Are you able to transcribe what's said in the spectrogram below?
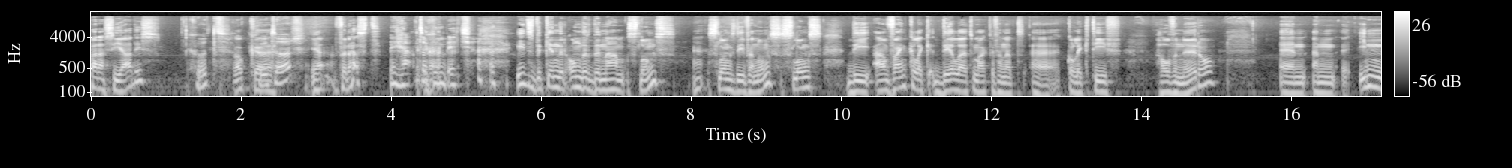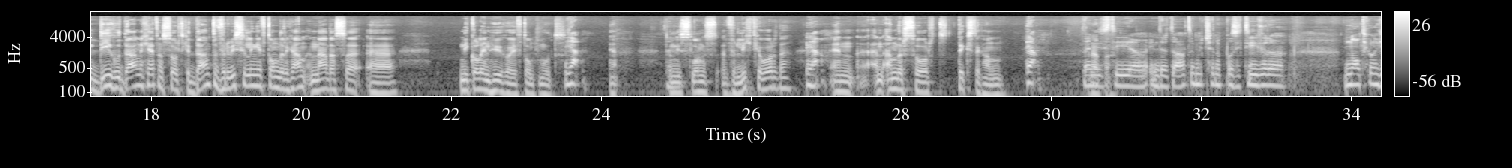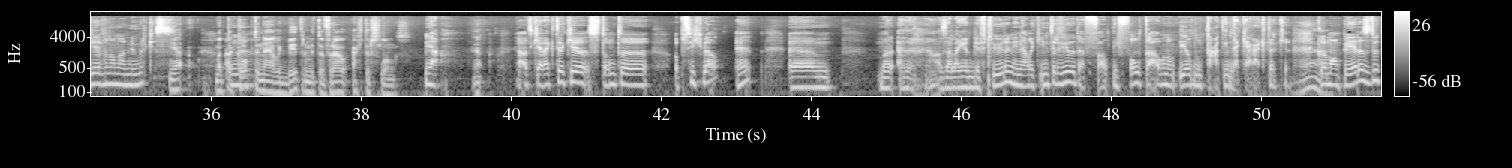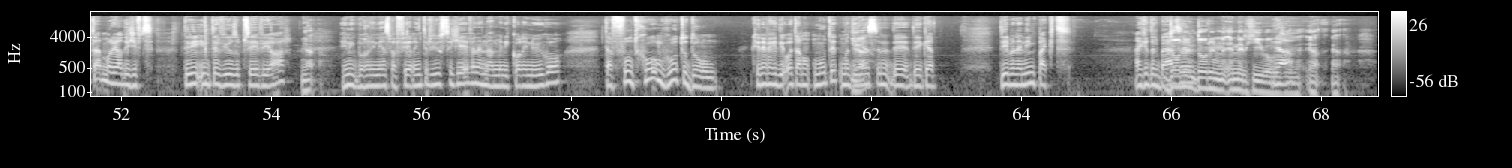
Parasiadis. Goed, ook, goed hoor. Ja, verrast? Ja, toch een beetje. Iets bekender onder de naam Slongs. Slongs die van ons. Slongs die aanvankelijk deel uitmaakten van het collectief halve euro. En, in die hoedanigheid een soort gedaanteverwisseling heeft ondergaan nadat ze uh, Nicole en Hugo heeft ontmoet. Ja. ja. Toen is Longs verlicht geworden ja. en een ander soort teksten gaan Ja, dan is die uh, inderdaad een beetje een positievere noot gaan geven aan haar nummertjes. Ja, maar dat klopte eigenlijk beter met de vrouw achter Slongs. Ja. ja. ja het karaktertje stond uh, op zich wel. Hè. Um, maar ja, als dat langer blijft duren in elk interview, dat valt niet vol te houden om heel de tijd in dat karaktertje. Ja. Clement Peres doet dat, maar ja, die geeft drie interviews op zeven jaar. Ja. En ik begon ineens wat veel interviews te geven. En dan met Nicole en Hugo. Dat voelt goed om goed te doen. Ik weet niet of je die ooit al ontmoet hebt, maar die mensen die, die, die, hebben een impact. Als je erbij door, hun, door hun energie, wil je zeggen. Ja, ja.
